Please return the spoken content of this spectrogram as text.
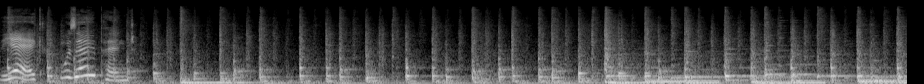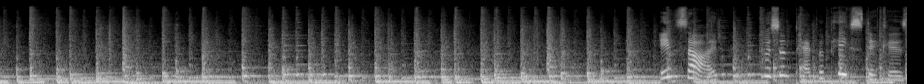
The egg was opened. Inside were some Peppa Pig stickers.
